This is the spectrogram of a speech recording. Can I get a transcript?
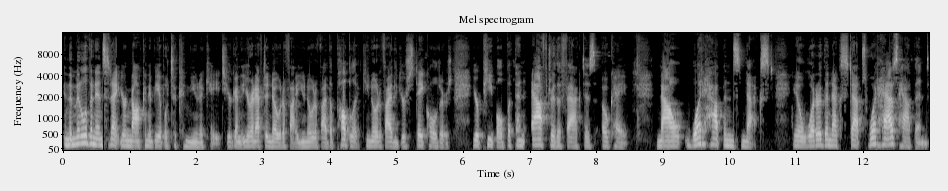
In the middle of an incident you're not going to be able to communicate. You're going to you're going to have to notify. You notify the public. You notify your stakeholders your people. But then after the fact is okay now what happens next? You know what are the next steps? What has happened?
